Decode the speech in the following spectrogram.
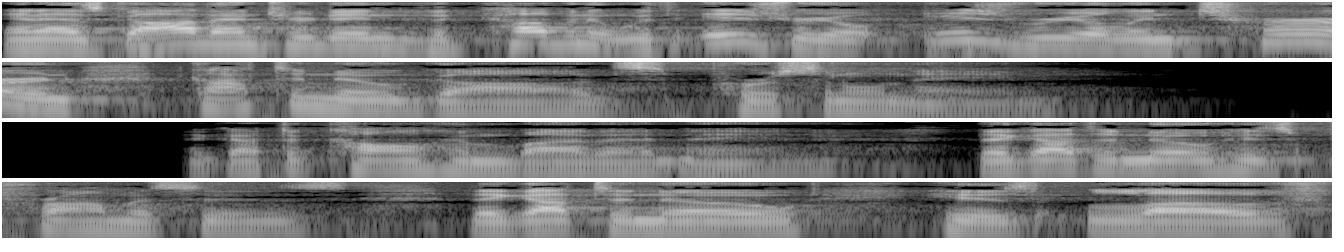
And as God entered into the covenant with Israel, Israel in turn got to know God's personal name. They got to call him by that name. They got to know his promises. They got to know his love.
